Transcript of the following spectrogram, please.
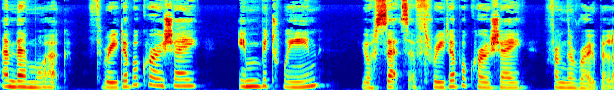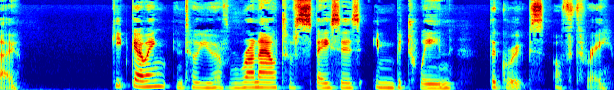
and then work 3 double crochet in between your sets of 3 double crochet from the row below. Keep going until you have run out of spaces in between the groups of three.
